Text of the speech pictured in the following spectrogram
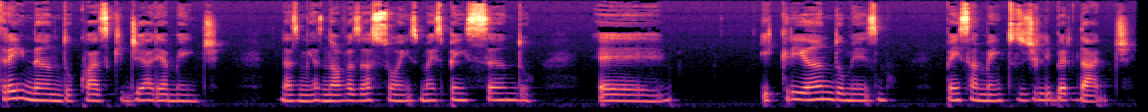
treinando quase que diariamente nas minhas novas ações, mas pensando é, e criando mesmo pensamentos de liberdade.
